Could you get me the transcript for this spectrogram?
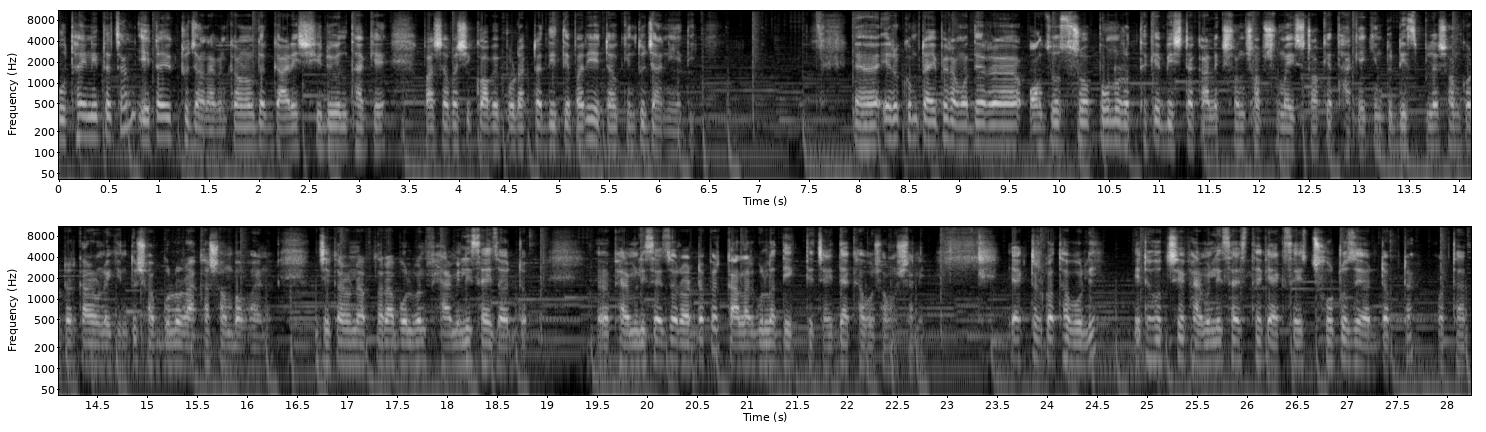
কোথায় নিতে চান? এটাও একটু জানাবেন। কারণ আমাদের গাড়ির শিডিউল থাকে, পাশাপাশি কবে প্রোডাক্টটা দিতে পারি, এটাও কিন্তু জানিয়ে দিই। এরকম টাইপের আমাদের অজস্র পনেরো থেকে বিশটা কালেকশন সবসময় স্টকে থাকে, কিন্তু ডিসপ্লে সংকটের কারণে কিন্তু সবগুলো রাখা সম্ভব হয় না। যে কারণে আপনারা বলবেন ফ্যামিলি সাইজ অর্ডপ ফ্যামিলি সাইজের অর্ডপের কালারগুলো দেখতে চাই, দেখাবো, সমস্যা নেই। একটার কথা বলি, এটা হচ্ছে ফ্যামিলি সাইজ থেকে এক সাইজ ছোটো যে অর্ডপটা অর্থাৎ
